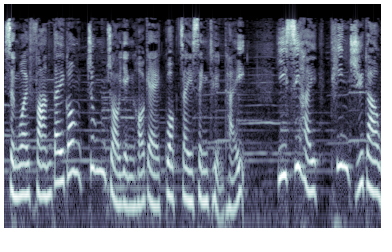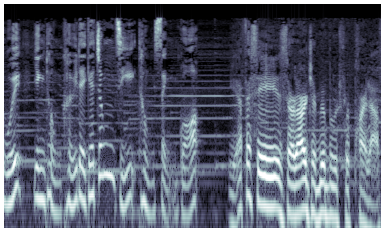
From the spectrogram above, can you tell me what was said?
成為梵蒂岡宗座認可嘅國際性團體，意思系天主教会认同佢哋嘅宗旨同成果。 The FSE is our larger movement which we're part of,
